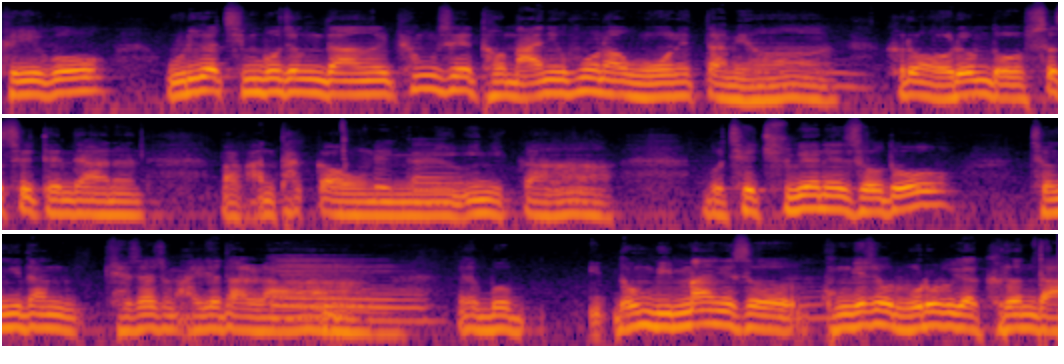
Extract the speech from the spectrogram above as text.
그리고 우리가 진보 정당을 평소에 더 많이 후원하고 응원했다면 그런 어려움도 없었을 텐데 하는 막 안타까움이니까 뭐 제 주변에서도 정의당 계좌 좀 알려달라. 예. 뭐 너무 민망해서 공개적으로 물어보기가 그런다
